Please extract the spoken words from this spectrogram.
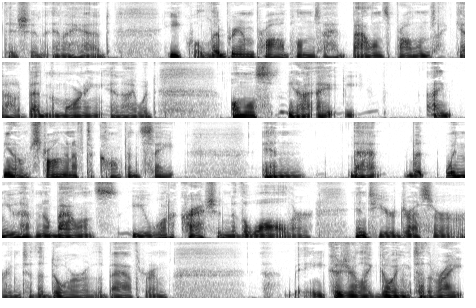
condition, and I had equilibrium problems. I had balance problems. I'd get out of bed in the morning and I would almost, you know, I, I, you know, I'm strong enough to compensate in that but when you have no balance, you want to crash into the wall or into your dresser or into the door of the bathroom because you're like going to the right.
